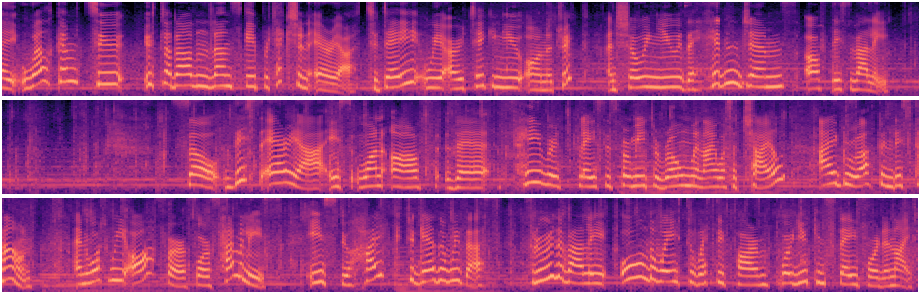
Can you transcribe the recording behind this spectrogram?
Hi, welcome to Utladalen Landscape Protection Area. Today we are taking you on a trip and showing you the hidden gems of this valley. So this area is one of the favorite places for me to roam when I was a child. I grew up in this town and what we offer for families is to hike together with us through the valley all the way to Vetti Farm where you can stay for the night.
